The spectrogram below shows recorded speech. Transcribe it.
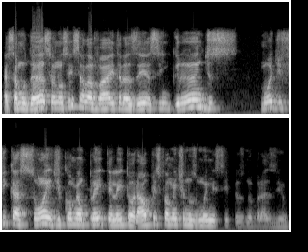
essa mudança, eu não sei se ela vai trazer assim grandes modificações de como é um pleito eleitoral, principalmente nos municípios no Brasil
